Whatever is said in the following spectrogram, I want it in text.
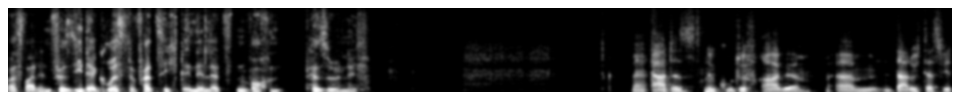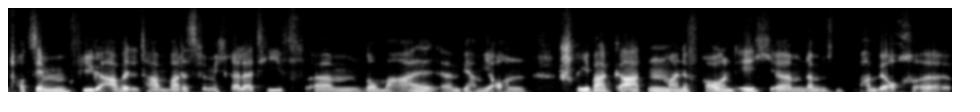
Was war denn für Sie der größte Verzicht in den letzten Wochen persönlich? Ja, das ist eine gute Frage. Ähm, dadurch, dass wir trotzdem viel gearbeitet haben, war das für mich relativ ähm, normal. Ähm, wir haben hier auch einen Schrebergarten, meine Frau und ich. Ähm, da müssen, haben wir auch äh,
